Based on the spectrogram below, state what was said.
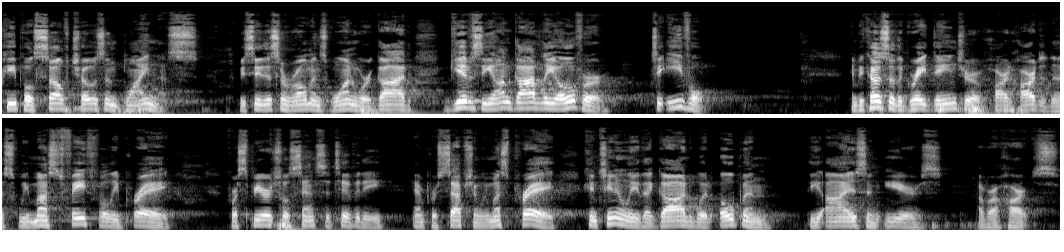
people's self chosen blindness. We see this in Romans 1, where God gives the ungodly over to evil. And because of the great danger of hard heartedness, we must faithfully pray for spiritual sensitivity and perception. We must pray continually that God would open the eyes and ears of our hearts.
